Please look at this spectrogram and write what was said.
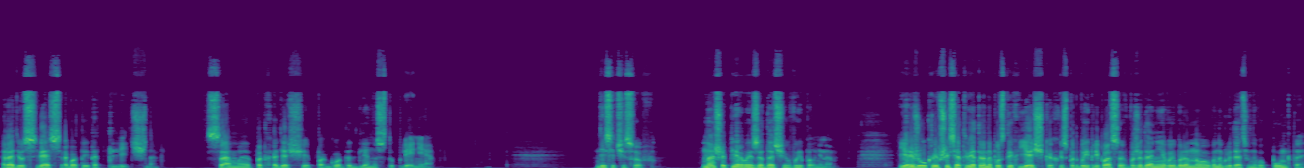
Радиосвязь работает отлично. Самая подходящая погода для наступления. Десять часов. Наша первая задача выполнена. Я лежу, укрывшись от ветра на пустых ящиках из-под боеприпасов в ожидании выбора нового наблюдательного пункта,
